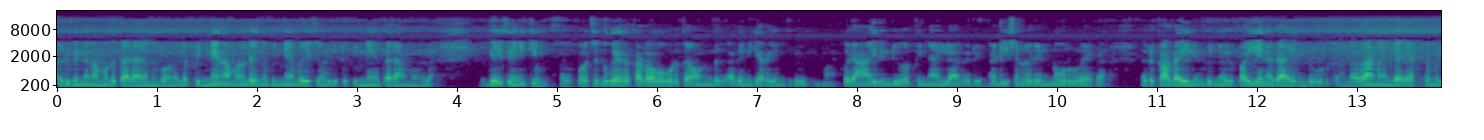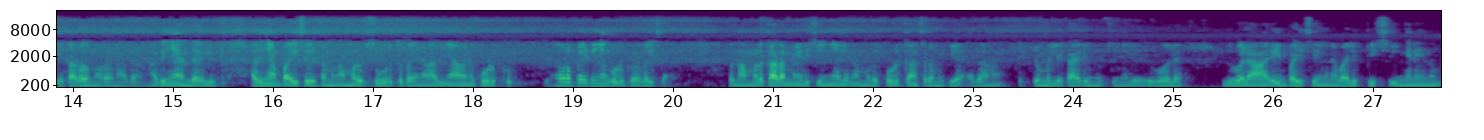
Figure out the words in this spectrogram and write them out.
അവർ പിന്നെ നമുക്ക് തരാനൊന്നും പോകണില്ല പിന്നെ നമ്മളുടെ നിന്ന് പിന്നെയും പൈസ മേടിച്ചിട്ട് പിന്നെയും തരാൻ പോകണില്ല ഗൈസ് എനിക്കും കുറച്ച് തുകയൊക്കെ കടമൊക്കെ കൊടുക്കാറുണ്ട് അതെനിക്കറിയാം. എനിക്കൊരു ഒരു ആയിരം രൂപ പിന്നെ അല്ലാതെ ഒരു അഡീഷണൽ ഒരു എണ്ണൂറ് രൂപയൊക്കെ ഒരു കടയിലും പിന്നെ ഒരു പയ്യന് ഒരു ആയിരം രൂപ കൊടുക്കാറുണ്ട് അതാണ് എന്റെ ഏറ്റവും വലിയ എന്ന് പറയുന്നത്. അതാണ്. അത് ഞാൻ എന്തായാലും അത് ഞാൻ പൈസ കിട്ടുമ്പോൾ നമ്മളൊരു സുഹൃത്ത് പയ്യനാണ്. അത് ഞാൻ അവന് കൊടുക്കും. ഉറപ്പായിട്ട് ഞാൻ കൊടുക്കുക പൈസ. അപ്പോൾ നമ്മൾ കടം മേടിച്ച് കഴിഞ്ഞാൽ നമ്മൾ കൊടുക്കാൻ ശ്രമിക്കുക. അതാണ് ഏറ്റവും വലിയ കാര്യം എന്ന് വെച്ച് കഴിഞ്ഞാൽ ഇതുപോലെ ഇതുപോലെ ആരെയും പൈസ ഇങ്ങനെ വലിപ്പിച്ച് ഇങ്ങനെയൊന്നും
